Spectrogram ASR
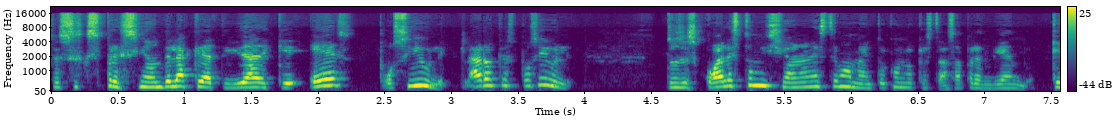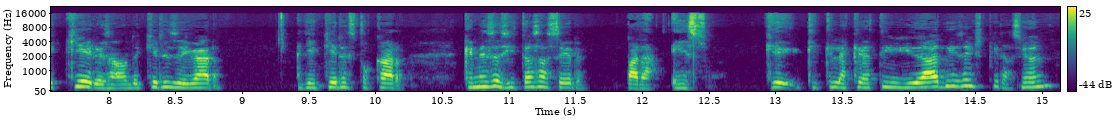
es expresión de la creatividad, de que es posible, claro que es posible. Entonces, ¿cuál es tu misión en este momento con lo que estás aprendiendo? ¿Qué quieres? ¿A dónde quieres llegar? ¿A qué quieres tocar? ¿Qué necesitas hacer para eso? Que, que, que la creatividad y esa inspiración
